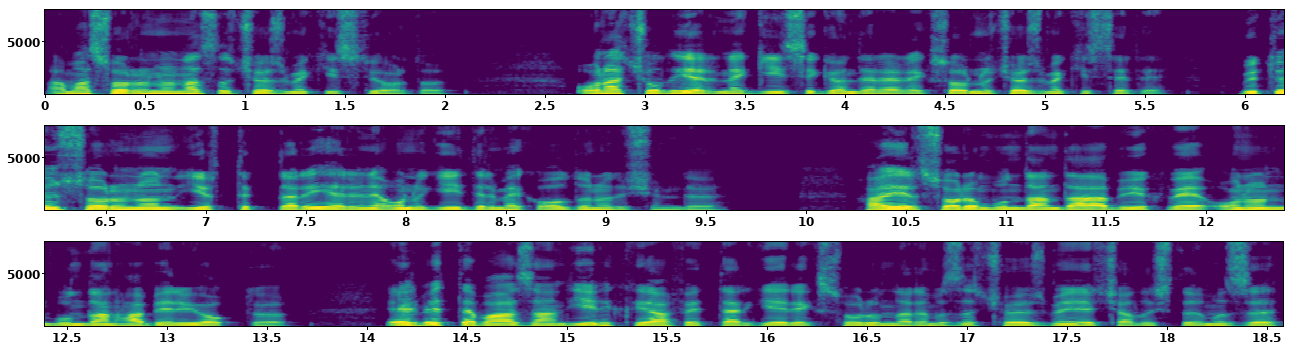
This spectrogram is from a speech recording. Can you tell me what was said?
Ama sorunu nasıl çözmek istiyordu? Ona çul yerine giysi göndererek sorunu çözmek istedi. Bütün sorunun yırttıkları yerine onu giydirmek olduğunu düşündü. Hayır, sorun bundan daha büyük ve onun bundan haberi yoktu. Elbette bazen yeni kıyafetler giyerek sorunlarımızı çözmeye çalıştığımızı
